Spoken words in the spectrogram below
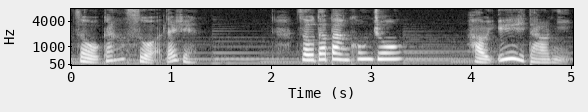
走钢索的人，走到半空中，好遇到你。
